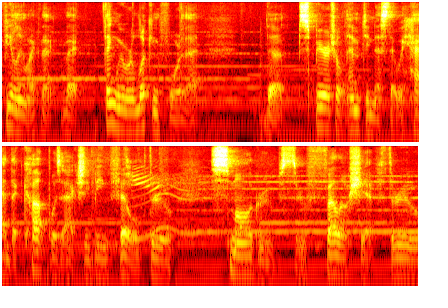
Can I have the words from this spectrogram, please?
feeling like that, that thing we were looking for, that the spiritual emptiness that we had, the cup was actually being filled through small groups, through fellowship, through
